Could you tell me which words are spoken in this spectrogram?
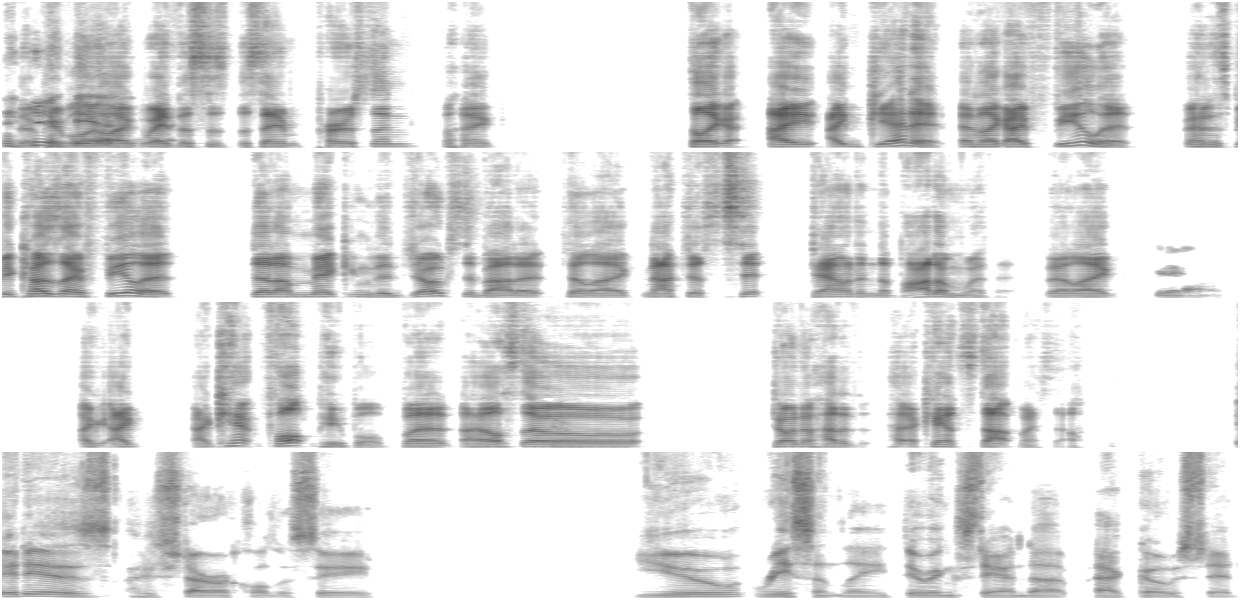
That people are like, "Wait, this is the same person?" Like so like I I get it and like I feel it. And it's because I feel it that I'm making the jokes about it to like not just sit down in the bottom with it. They're like Yeah. I I, I can't fault people, but I also don't know how to I can't stop myself. it is hysterical to see you recently doing stand up at Ghosted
